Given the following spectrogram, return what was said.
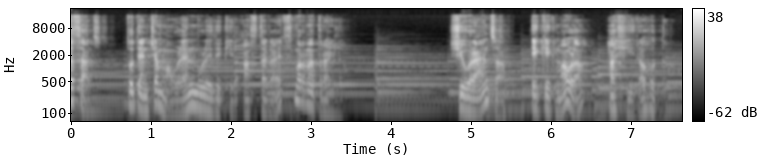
तसाच तो त्यांच्या मावळ्यांमुळे देखील आजतागायत स्मरणात राहिला. शिवरायांचा एक एक मावळा हा हिरा होता.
